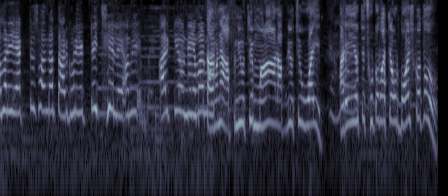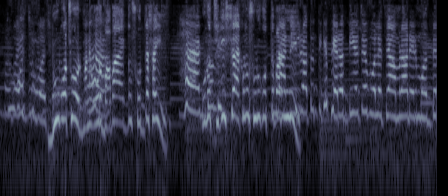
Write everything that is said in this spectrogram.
আমার এই একটা সন্তান তার ঘরে একটাই ছেলে। আমি আর কেউ নেই। আমার তার মানে আপনি হচ্ছে মা আর আপনি হচ্ছে ওয়াইফ আর এই হচ্ছে ছোট বাচ্চা ওর বয়স কত? দু বছর। মানে ওর বাবা একদম শয্যাশায়ী হ্যাঁ কোনো চিকিৎসা এখনও শুরু করতে পারেননি? রতন থেকে ফেরত দিয়েছে বলেছে আমরা আর এর মধ্যে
